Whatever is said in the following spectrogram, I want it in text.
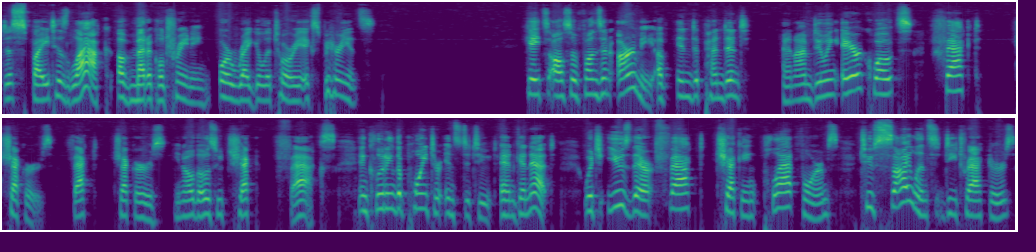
despite his lack of medical training or regulatory experience. Gates also funds an army of independent, and I'm doing air quotes, fact checkers. Fact checkers, you know, those who check facts, including the Poynter Institute and Gannett, which use their fact checking platforms to silence detractors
